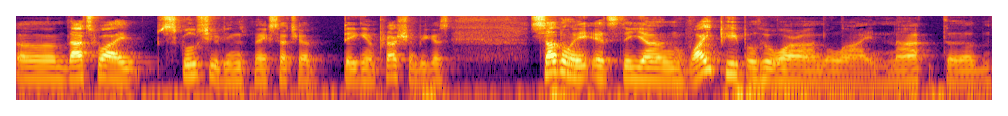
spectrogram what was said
Um, that's why school shootings make such a big impression because suddenly it's the young white people who are on the line, not the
